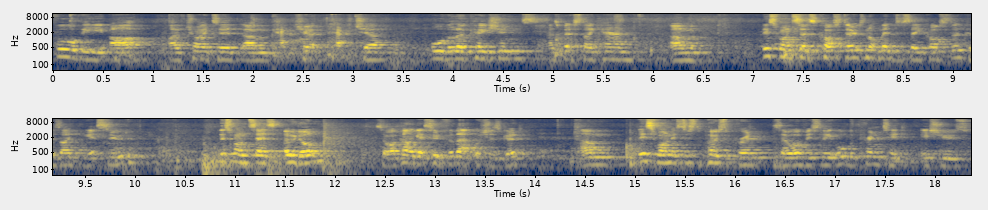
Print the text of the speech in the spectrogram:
for the art, I've tried to um, capture capture all the locations as best I can. Um, this one says Costa. It's not meant to say Costa because I can get sued. This one says Odeon, so I can't get sued for that, which is good. Um, this one is just a poster print, so obviously all the printed issues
